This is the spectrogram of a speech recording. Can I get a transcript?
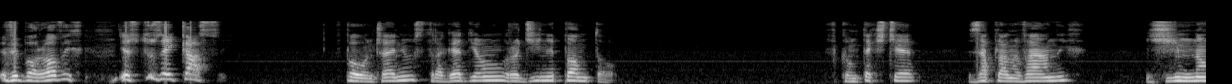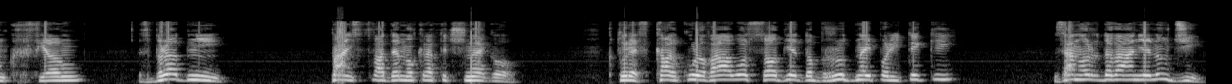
wyborowych z cudzej kasy. W połączeniu z tragedią rodziny Ponto. W kontekście zaplanowanych zimną krwią zbrodni państwa demokratycznego, które wkalkulowało sobie do brudnej polityki zamordowanie ludzi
